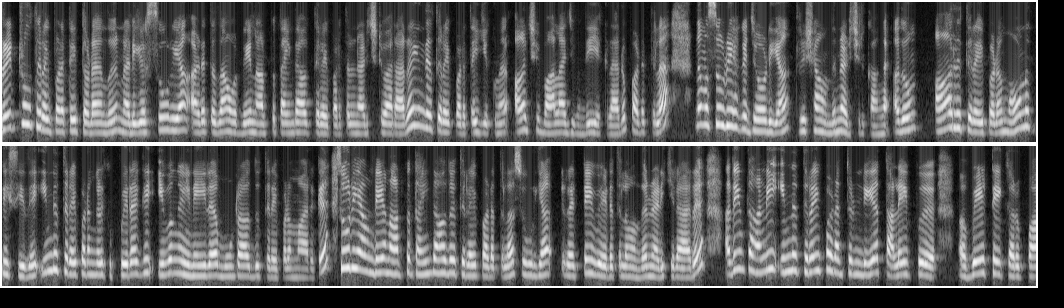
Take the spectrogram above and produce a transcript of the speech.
ரெட்ரோ திரைப்படத்தை தொடர்ந்து நடிகர் சூர்யா அடுத்ததான் அவருடைய நாற்பத்தைந்தாவது திரைப்படத்தில் நடிச்சிட்டு வராரு. இந்த திரைப்படத்தை இயக்குனர் ஆர்ச்சி பாலாஜி வந்து இயக்குறாரு. படத்துல நம்ம சூர்யாக்கு ஜோடியா த்ரிஷா வந்து நடிச்சிருக்காங்க. அதுவும் ஆறு திரைப்படம் மௌனம் பேசியது இந்த திரைப்படங்களுக்கு பிறகு இவங்க இணையில மூன்றாவது திரைப்படமா இருக்கு. சூர்யாவுடைய நாற்பத்தி ஐந்தாவது திரைப்படத்துல சூர்யா இரட்டை வேடத்துல வந்து நடிக்கிறாரு. அதையும் தாண்டி இந்த திரைப்படத்தினுடைய தலைப்பு வேட்டை கருப்பா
